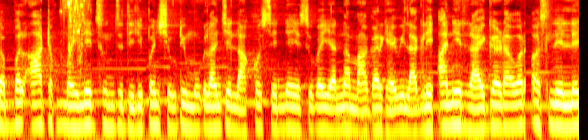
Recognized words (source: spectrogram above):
तब्बल आठ महिने झुंज दिली. पण शेवटी मुघलांचे लाखो सैन्य येसुबाई यांना माघार घ्यावी लागली आणि रायगडावर असलेले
